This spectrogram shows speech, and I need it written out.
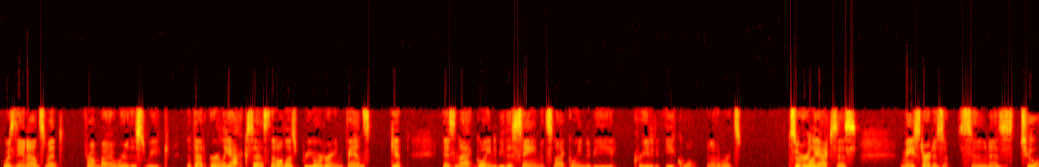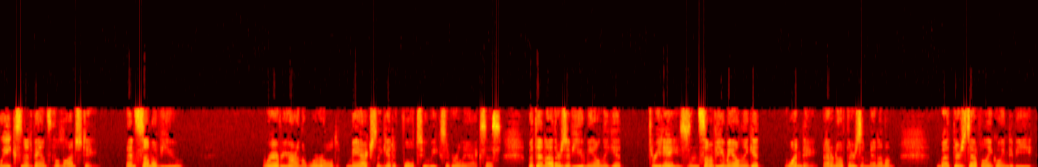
was the announcement from BioWare this week that that early access that all those pre-ordering fans get is not going to be the same. It's not going to be created equal, in other words. So early access may start as soon as two weeks in advance of the launch date. And some of you, wherever you are in the world, may actually get a full two weeks of early access. But then others of you may only get three days, and some of you may only get one day. I don't know if there's a minimum, but there's definitely going to be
